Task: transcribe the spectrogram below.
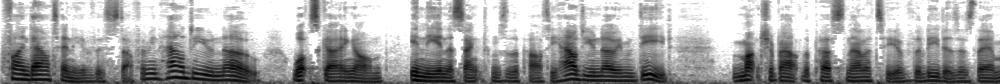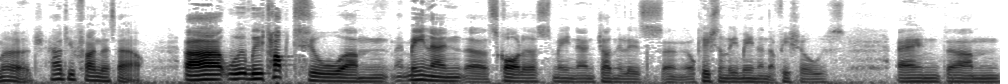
find out any of this stuff. I mean, how do you know what's going on in the inner sanctums of the party? How do you know, indeed, much about the personality of the leaders as they emerge? How do you find that out? Uh, we, we talk to um, mainland uh, scholars, mainland journalists, and occasionally mainland officials. And um,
